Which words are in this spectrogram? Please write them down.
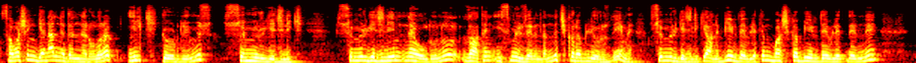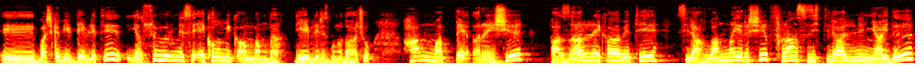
Savaşın genel nedenleri olarak ilk gördüğümüz sömürgecilik. Sömürgeciliğin ne olduğunu zaten ismi üzerinden de çıkarabiliyoruz değil mi? Sömürgecilik yani bir devletin başka bir devletlerini e, başka bir devleti ya sömürmesi ekonomik anlamda diyebiliriz bunu daha çok. Ham madde arayışı, pazar rekabeti, silahlanma yarışı Fransız ihtilalinin yaydığı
